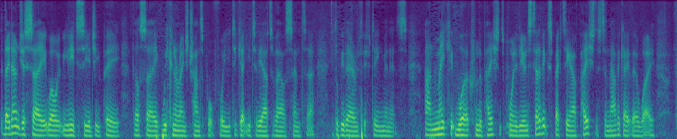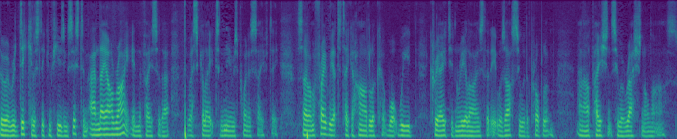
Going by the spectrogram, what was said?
they don't just say, well, you need to see a GP. They'll say, we can arrange transport for you to get you to the out of hours centre. It'll be there in 15 minutes. And make it work from the patient's point of view instead of expecting our patients to navigate their way through a ridiculously confusing system. And they are right in the face of that to escalate to the nearest point of safety. So I'm afraid we had to take a hard look at what we'd created and realise that it was us who were the problem and our patients who were rational, not us.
